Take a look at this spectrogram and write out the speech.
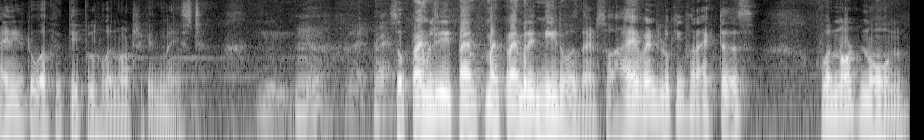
I needed to work with people who are not recognized. Right. Right. So primarily, prim- my primary need was that. So I went looking for actors who were not known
